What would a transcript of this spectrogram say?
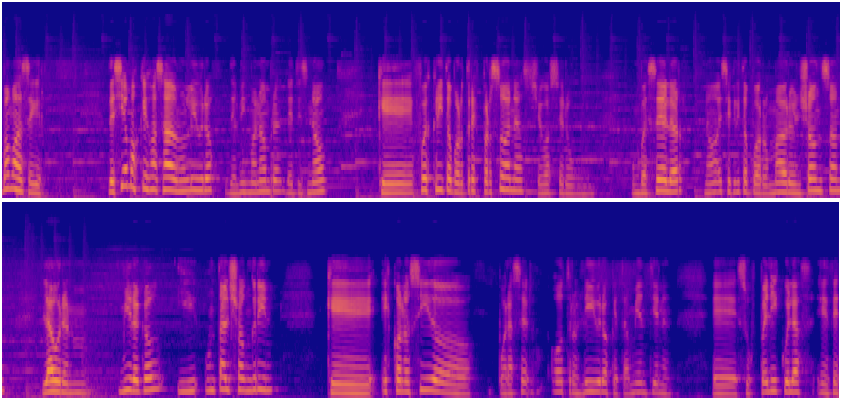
vamos a seguir. Decíamos que es basado en un libro del mismo nombre, Let It Snow, que fue escrito por tres personas, llegó a ser un, un bestseller, ¿no? Es escrito por Maureen Johnson, Lauren Miracle y un tal John Green, que es conocido por hacer otros libros que también tienen eh, sus películas, es de,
